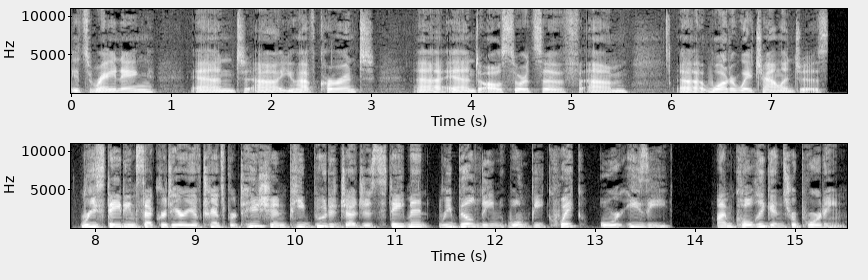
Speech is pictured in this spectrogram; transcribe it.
It's raining, and uh, you have current and all sorts of um, uh, waterway challenges. Restating Secretary of Transportation Pete Buttigieg's statement, rebuilding won't be quick or easy. I'm Cole Higgins reporting.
